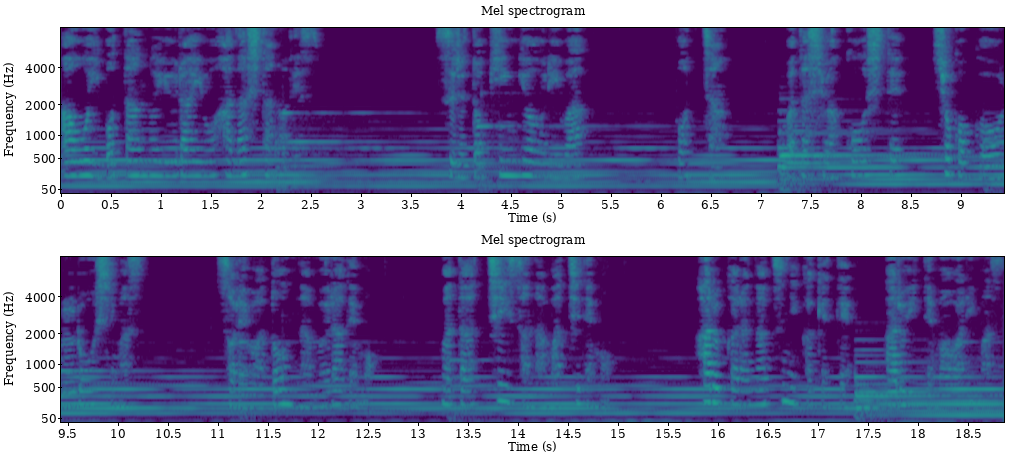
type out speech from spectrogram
青いボタンの由来を話したのです。すると金魚売りは、坊ちゃん、私はこうして諸国を流浪します。それはどんな村でも、また小さな町でも、春から夏にかけて歩いて回ります。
